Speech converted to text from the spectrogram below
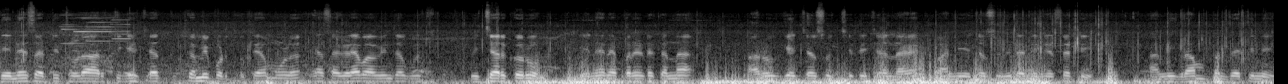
देण्यासाठी थोडा आर्थिक ह्याच्यात कमी पडतो. त्यामुळं या सगळ्या बाबींचा विचार करून येणाऱ्या पर्यटकांना आरोग्याच्या स्वच्छतेच्या लाइट पाणी याच्या सुविधा देण्यासाठी आम्ही ग्रामपंचायतीने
